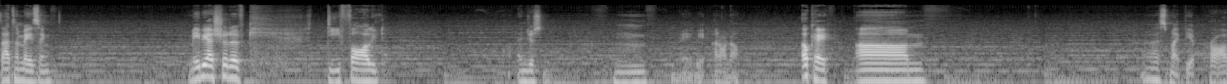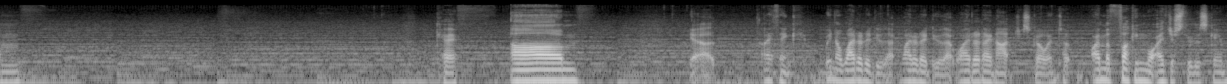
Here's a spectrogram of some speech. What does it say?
That's amazing. Maybe I should have defogged and just... Hmm, maybe. I don't know. Okay. Um... This might be a problem. Okay. Um... Yeah, I think... Wait, no, why did I do that? Why did I do that? Why did I not just go into... I'm a fucking. I just threw this game.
